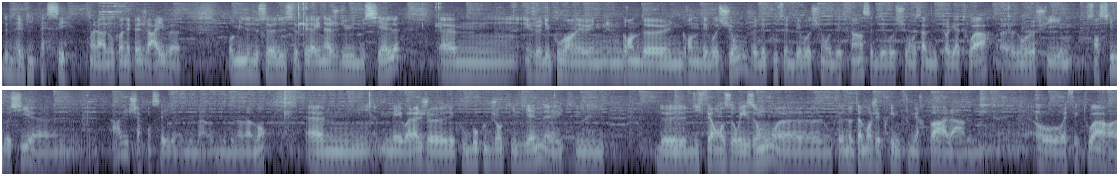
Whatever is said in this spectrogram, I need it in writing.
de ma vie passée. Voilà, donc en effet, j'arrive au milieu de ce, pèlerinage du ciel. Euh, et je découvre une, grande, une grande dévotion. Je découvre cette dévotion aux défunts, cette dévotion aux âmes du purgatoire, euh, dont je suis sensible aussi euh, par les chers conseils de ma, maman. mais voilà, je découvre beaucoup de gens qui viennent et qui de différents horizons. donc, notamment, j'ai pris tous mes repas au réfectoire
